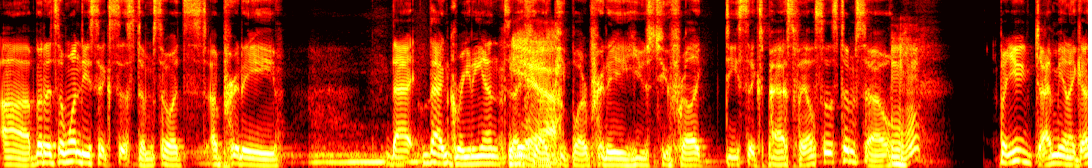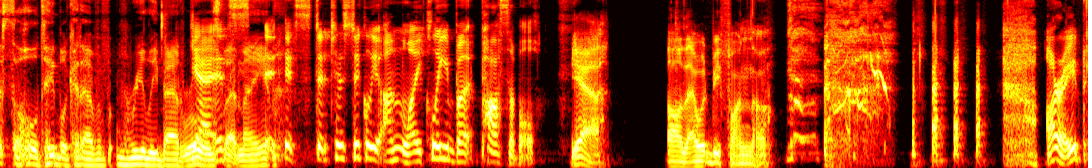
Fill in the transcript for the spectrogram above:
Uh, but it's a one d six system, so it's a pretty that that gradient. I feel Yeah. like people are pretty used to for like d six pass fail system. So, Mhm. but you, I mean, I guess the whole table could have really bad rolls yeah, that night. it's statistically unlikely, but possible. Yeah. Oh, that would be fun though. All right.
